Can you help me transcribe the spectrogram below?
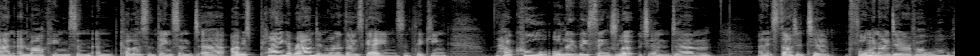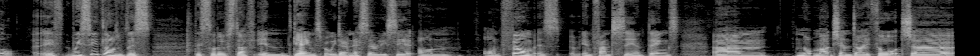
and, and markings and, and colors and things. And uh, I was playing around in one of those games and thinking how cool all of these things looked. And um, and it started to form an idea of, oh, well, well, if we see a lot of this this sort of stuff in games, but we don't necessarily see it on on film as in fantasy and things. Um, not much, and I thought uh,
